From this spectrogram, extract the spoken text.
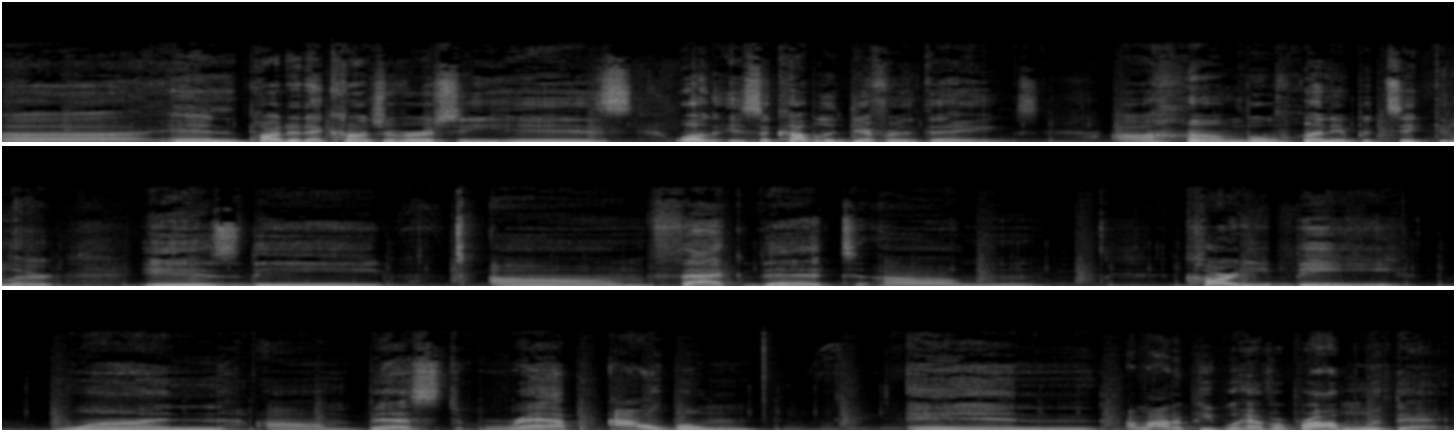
Uh, and part of that controversy is well, it's a couple of different things, um, but one in particular is the um, fact that um, Cardi B won um, Best Rap Album, and a lot of people have a problem with that.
